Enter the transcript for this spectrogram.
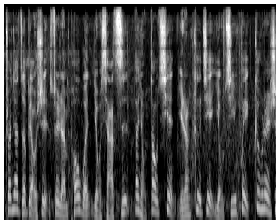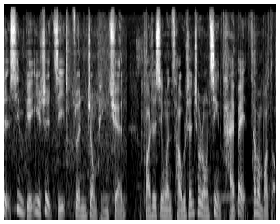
专家则表示，虽然 po 文有瑕疵，但有道歉，也让各界有机会更认识性别意识及尊重平权。华视新闻曹无生、邱荣庆台北采访报道。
